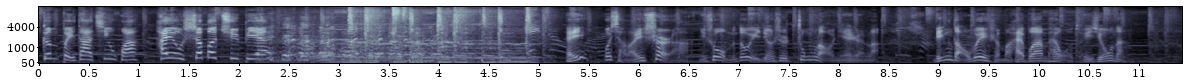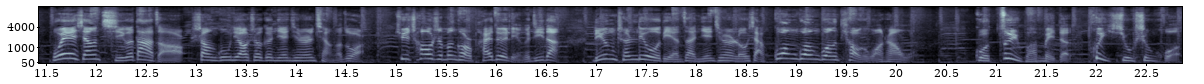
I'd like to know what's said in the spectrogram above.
跟北大清华还有什么区别？哎，我想到一事儿啊，你说我们都已经是中老年人了，领导为什么还不安排我退休呢？我也想起个大早，上公交车跟年轻人抢个座，去超市门口排队领个鸡蛋，凌晨六点在年轻人楼下咣咣咣跳个广场舞，过最完美的退休生活。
